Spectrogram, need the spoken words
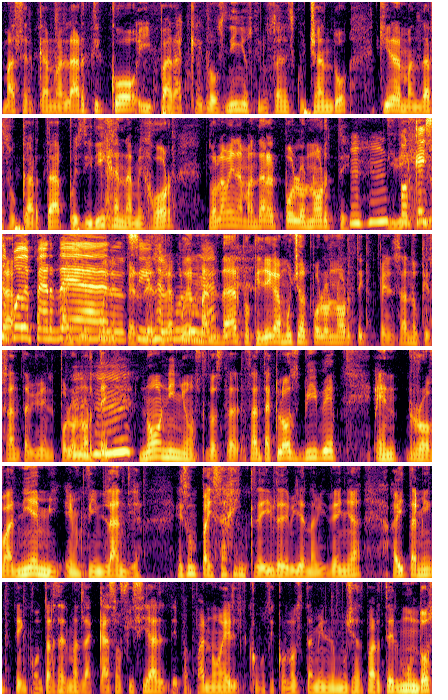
más cercano al Ártico y para que los niños que nos están escuchando quieran mandar su carta, pues diríjanla mejor, no la vayan a mandar al Polo Norte. Porque ahí se puede ahí se perder, puede sí, perder, en se la pueden lugar. mandar porque llega mucho al Polo Norte pensando que Santa vive en el Polo Norte. No, niños, los- Santa Claus vive en Rovaniemi, en Finlandia. Es un paisaje increíble de villa navideña. Ahí también te encontrarás además la casa oficial de Papá Noel, como se conoce también en muchas partes del mundo.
